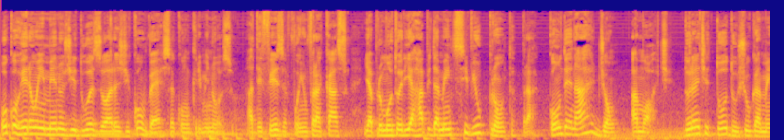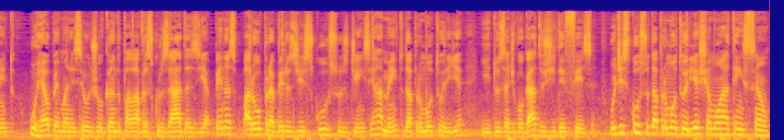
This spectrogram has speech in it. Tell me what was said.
ocorreram em menos de duas horas de conversa com o criminoso. A defesa foi um fracasso e a promotoria rapidamente se se viu pronta para condenar John à morte. Durante todo o julgamento, o réu permaneceu jogando palavras cruzadas e apenas parou para ver os discursos de encerramento da promotoria e dos advogados de defesa. O discurso da promotoria chamou a atenção,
